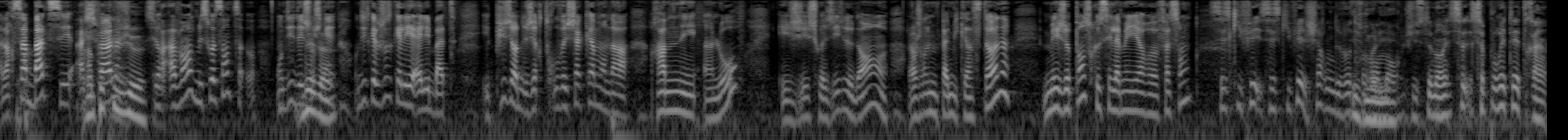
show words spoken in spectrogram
Alors ça, batte, c'est à Un cheval. Sur avant, mais 60, on dit des Déjà. choses, qui- on dit quelque chose qu'elle est, elle est batte. Et puis j'ai retrouvé, chacun m'en a ramené un lot, et j'ai choisi dedans. Alors j'en ai même pas mis 15 tonnes, mais je pense que c'est la meilleure euh, façon. C'est ce qui fait, c'est ce qui fait le charme de votre Yves roman, justement. Ça, ça pourrait être un,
